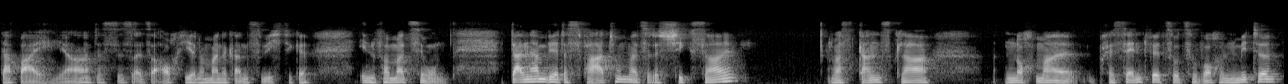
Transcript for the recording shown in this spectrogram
dabei. Ja, das ist also auch hier nochmal eine ganz wichtige Information. Dann haben wir das Fatum, also das Schicksal, was ganz klar nochmal präsent wird, so zur Wochenmitte,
